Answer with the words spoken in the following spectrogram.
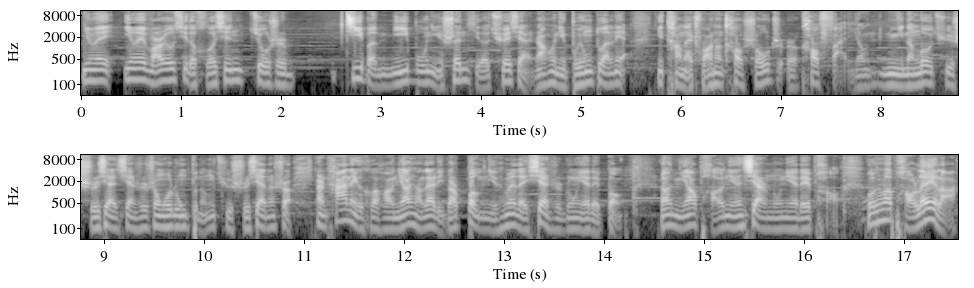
因为因为玩游戏的核心就是。基本弥补你身体的缺陷，然后你不用锻炼，你躺在床上靠手指、靠反应，你能够去实现现实生活中不能去实现的事儿。但是他那个可好，你要想在里边蹦，你他妈在现实中也得蹦，然后你要跑，你在现实中你也得跑。我他妈跑累了。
